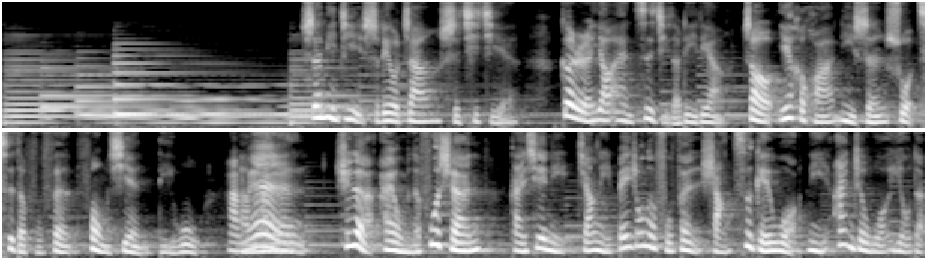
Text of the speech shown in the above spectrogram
《生命记》十六章十七节。个人要按自己的力量，照耶和华你神所赐的福分奉献礼物。阿门。是的，爱我们的父神，感谢你将你杯中的福分赏赐给我。你按着我有的，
